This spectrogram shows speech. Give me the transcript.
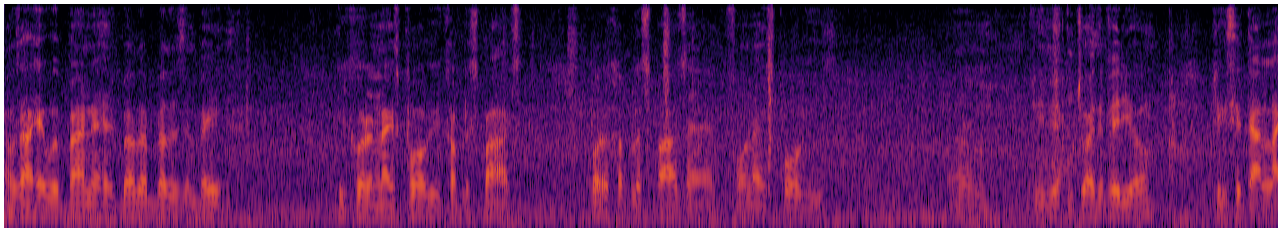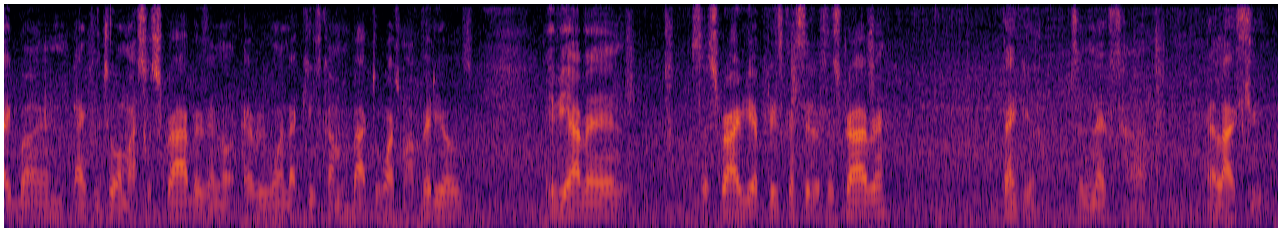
I was out here with Brandon, his brother, brothers in bait. He caught a nice porgy, a couple of spots. Caught a couple of spots and four nice porgies. Um, if you enjoyed the video, please hit that like button. Thank you to all my subscribers and everyone that keeps coming back to watch my videos. If you haven't subscribed yet, please consider subscribing. Thank you. Till next time, LIC.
